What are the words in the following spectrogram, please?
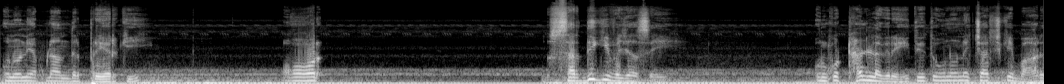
उन्होंने अपना अंदर प्रेयर की और सर्दी की वजह से उनको ठंड लग रही थी तो उन्होंने चर्च के बाहर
